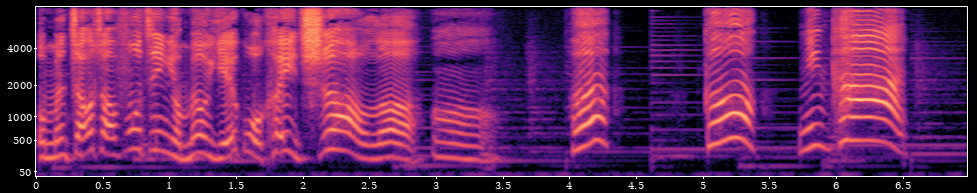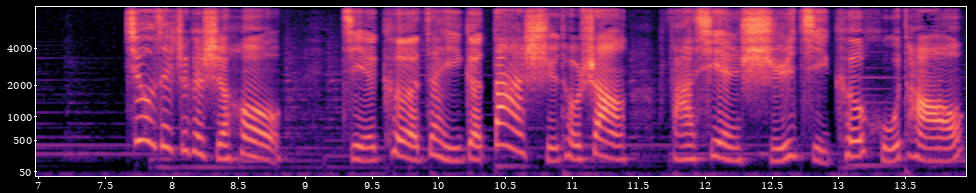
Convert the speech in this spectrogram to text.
我们找找附近有没有野果可以吃好了。嗯，啊。哥，你看，就在这个时候，杰克在一个大石头上发现十几颗胡桃。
